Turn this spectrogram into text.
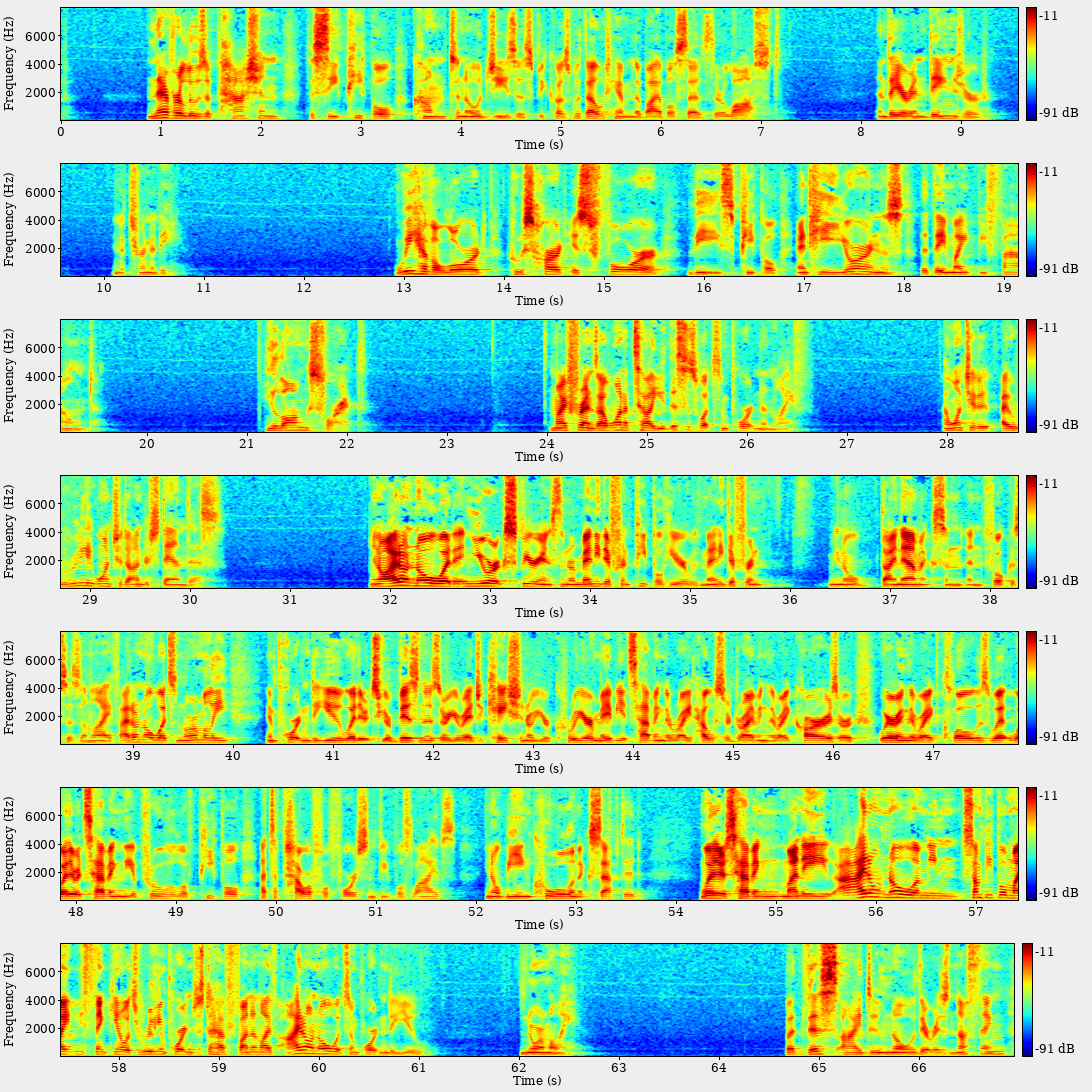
never lose a passion to see people come to know Jesus, because without him, the Bible says they're lost and they are in danger in eternity. We have a Lord whose heart is for these people, and he yearns that they might be found. He longs for it. My friends, I want to tell you this is what's important in life. I want you to, I really want you to understand this. You know, I don't know what in your experience, and there are many different people here with many different, you know, dynamics and, and focuses in life. I don't know what's normally important to you, whether it's your business or your education or your career. Maybe it's having the right house or driving the right cars or wearing the right clothes, whether it's having the approval of people. That's a powerful force in people's lives, you know, being cool and accepted. Whether it's having money, I don't know. I mean, some people might think, you know, it's really important just to have fun in life. I don't know what's important to you normally. But this I do know there is nothing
